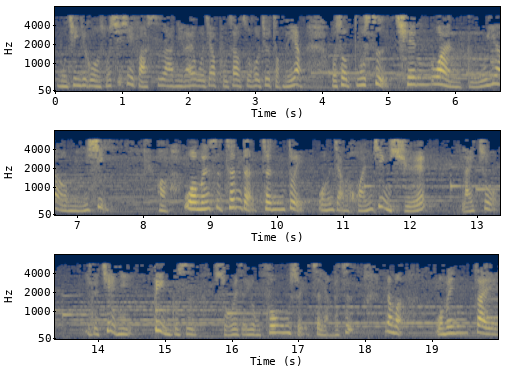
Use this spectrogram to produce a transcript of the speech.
母亲就跟我说：“谢谢法师啊，你来我家普照之后就怎么样？”我说：“不是，千万不要迷信。好，我们是真的针对我们讲的环境学来做一个建议，并不是所谓的用风水这两个字。那么我们在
